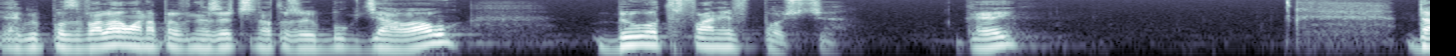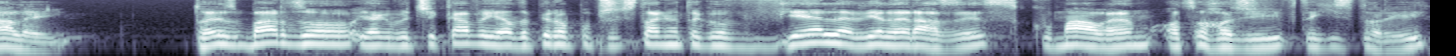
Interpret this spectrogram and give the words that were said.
jakby pozwalała na pewne rzeczy, na to, żeby Bóg działał, było trwanie w poście. Okay? Dalej. To jest bardzo jakby ciekawe. Ja dopiero po przeczytaniu tego wiele, wiele razy skumałem, o co chodzi w tej historii.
